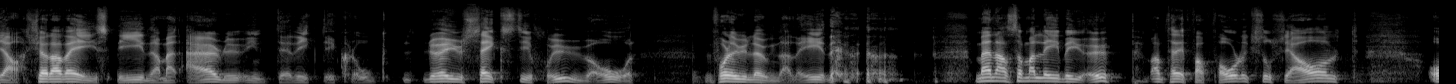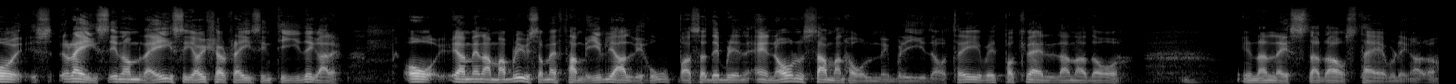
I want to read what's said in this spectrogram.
ja, köra racebil. Ja, men är du inte riktigt klok? Du är ju 67 år. Då får du ju lugna ner. Men alltså man lever ju upp, man träffar folk socialt och race inom racing. Jag har ju kört racing tidigare. Och jag menar, man blir ju som en familj allihop. Alltså det blir en enorm sammanhållning blir det. Och trevligt på kvällarna då. Innan nästa dags tävlingar då.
